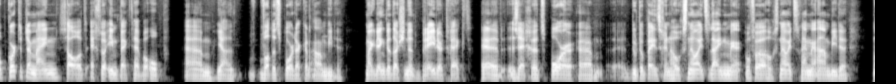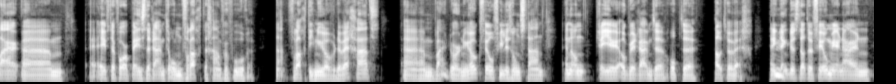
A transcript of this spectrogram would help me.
Op korte termijn zal het echt wel impact hebben op ehm, ja, wat het spoor daar kan aanbieden. Maar ik denk dat als je het breder trekt, hè, zeg het spoor ehm, doet opeens geen hoogsnelheidslijn meer of een hoogsnelheidstrein meer aanbieden, maar ehm, heeft daarvoor opeens de ruimte om vracht te gaan vervoeren. Nou, vracht die nu over de weg gaat, waardoor nu ook veel files ontstaan. En dan creëer je ook weer ruimte op de autoweg. En ik Hm. denk dus dat we veel meer naar een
